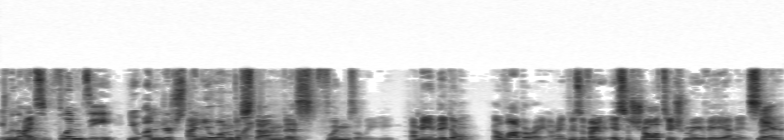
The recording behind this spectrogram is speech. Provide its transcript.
even though it's flimsy. You understand, and you the point. understand this flimsily. I mean, they don't elaborate on it because it's a very it's a shortish movie and it's Yeah. a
